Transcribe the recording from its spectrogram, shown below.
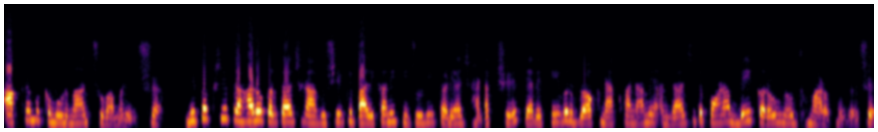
આક્રમક મૂડમાં જોવા મળ્યું છે. વિપક્ષે પ્રહારો કરતા જણાવ્યું છે કે પાલિકાની તિજોરી તળિયા ઝાટક છે, ત્યારે પેવર બ્લોક નાખવા નામે અંદાજિત પોણા બે કરોડનો ધુમાડો રહ્યો છે.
